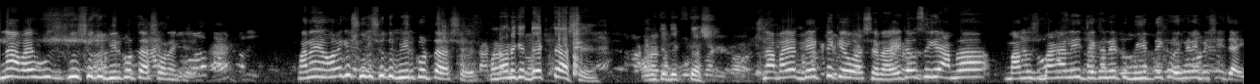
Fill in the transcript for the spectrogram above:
না ভাই হু- শুধু শুধু ভিড় করতে আসে অনেকে। মানে অনেকে শুধু শুধু ভিড় করতে আসে। মানে অনেকে দেখতে আসে। অনেকে দেখতে আসে। না ভাইয়া দেখতে কেউ আসে না। এটা হচ্ছে কি আমরা মানুষ বাঙালি যেখানে একটু ভিড় দেখি ওইখানে বেশি যাই।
